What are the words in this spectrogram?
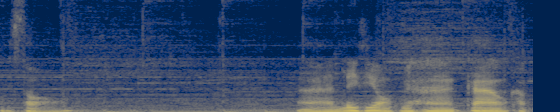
กับสองอ่าเลขที่ออกคือห้าเก้าครับ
